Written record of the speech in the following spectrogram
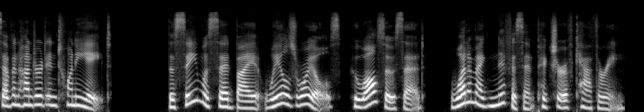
Jur6728. The same was said by Wales Royals, who also said, What a magnificent picture of Catherine.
